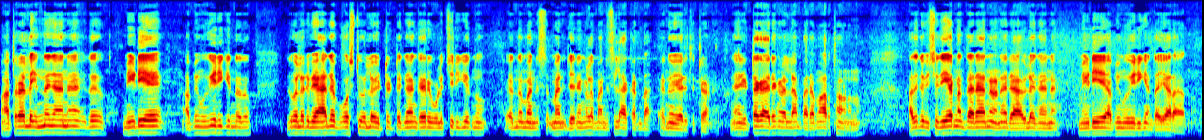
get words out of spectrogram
മാത്രമല്ല ഇന്ന് ഞാൻ ഇത് മീഡിയയെ അഭിമുഖീകരിക്കുന്നതും ഇതുപോലൊരു വ്യാജ പോസ്റ്റ് വല്ലതും ഇട്ടിട്ട് ഞാൻ കയറി ഒളിച്ചിരിക്കുന്നു എന്ന് മനസ്സ് ജനങ്ങൾ മനസ്സിലാക്കണ്ട എന്ന് വിചാരിച്ചിട്ടാണ്. ഞാൻ ഇട്ട കാര്യങ്ങളെല്ലാം പരമാർത്ഥമാണെന്നും അതിന്റെ വിശദീകരണം തരാനാണ് രാവിലെ ഞാൻ മീഡിയയെ അഭിമുഖീകരിക്കാൻ തയ്യാറാകുന്നത്.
